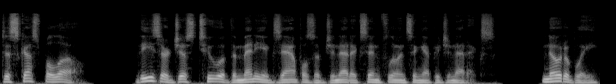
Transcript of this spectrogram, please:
discussed below. These are just two of the many examples of genetics influencing epigenetics. Notably,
